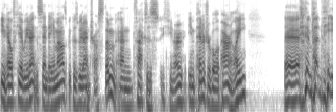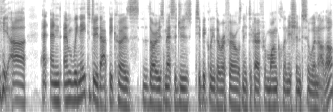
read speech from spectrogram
in healthcare we don't send emails because we don't trust them, and fax is you know impenetrable apparently. Uh, but the uh, and and we need to do that because those messages typically the referrals need to go from one clinician to another.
